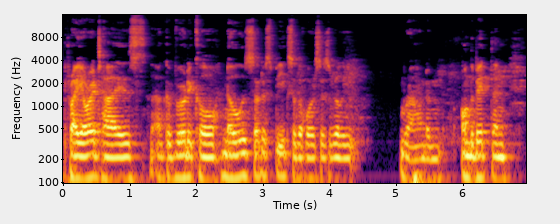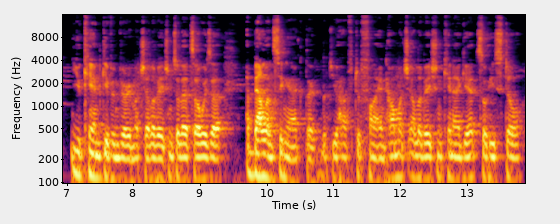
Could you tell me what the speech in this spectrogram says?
prioritize like a vertical nose, so to speak, so the horse is really round and on the bit, then you can't give him very much elevation. So that's always a, a balancing act that, that you have to find. How much elevation can I get so he's still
